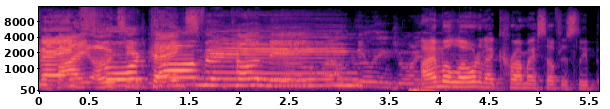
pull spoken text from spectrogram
Thanks for Thanks coming. for coming. I'm alone and I cry myself to sleep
